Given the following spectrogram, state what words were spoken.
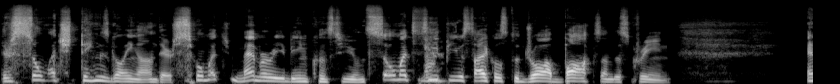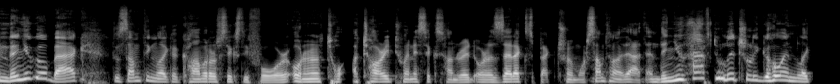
there's so much things going on there so much memory being consumed so much Yeah. cpu cycles to draw a box on the screen and then you go back to something like a Commodore 64 or an Atari 2600 or a ZX Spectrum or something like that. And then you have to literally go and like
